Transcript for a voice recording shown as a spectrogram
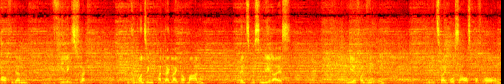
Auch wieder ein Feelingsflak. Wir gucken uns den Panther gleich nochmal an, wenn es ein bisschen leerer ist. Hier von hinten. Hier die zwei großen Auspuffrohren.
